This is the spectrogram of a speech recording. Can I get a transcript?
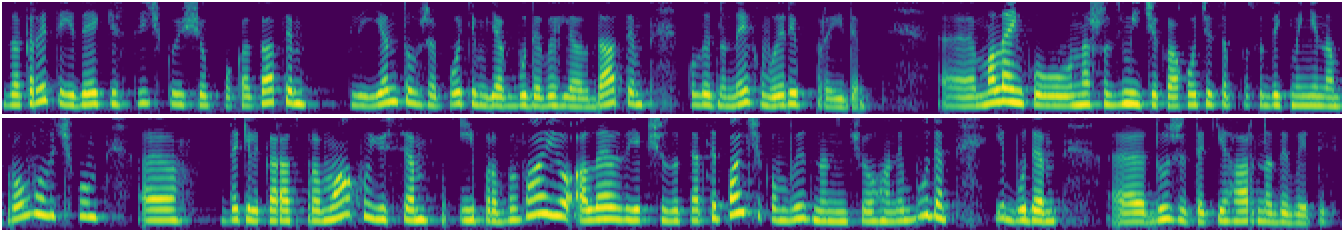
закрити і деякі стрічкою, щоб показати клієнту вже потім, як буде виглядати, коли до них виріб прийде. Е, Маленьку нашу змійчика хочеться посадити мені на проволочку. Е, Декілька разів промахуюся і пробиваю, але якщо затерти пальчиком, видно, нічого не буде і буде е, дуже таки гарно дивитись.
